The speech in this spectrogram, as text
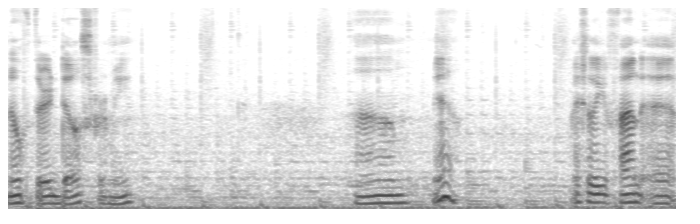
no third dose for me. Um, yeah. Actually, found a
